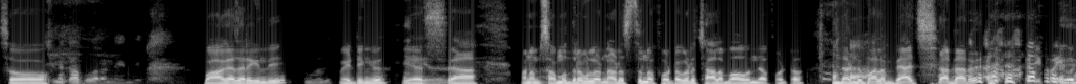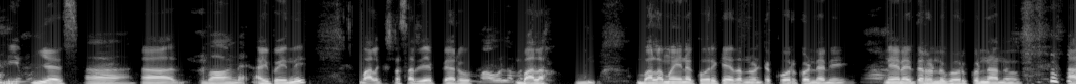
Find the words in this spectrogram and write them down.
సో బాగా జరిగింది. మీటింగ్ ఎస్ మనం సముద్రంలో నడుస్తున్న ఫోటో కూడా చాలా బాగుంది ఆ ఫోటో. దండుపాలెం బ్యాచ్ అన్నారు. ఎస్ బాగుండే. అయిపోయింది. బాలకృష్ణ సార్ చెప్పారు బల బలమైన కోరిక ఏదన్నా ఉంటే కోరుకోండి అని. నేనైతే రెండు కోరుకున్నాను. ఆ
